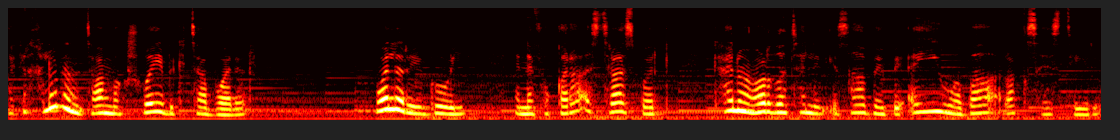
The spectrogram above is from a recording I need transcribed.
لكن خلونا نتعمق شوي بكتاب ولر ولر يقول أن فقراء ستراسبورغ كانوا عرضة للإصابة بأي وباء رقص هستيري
